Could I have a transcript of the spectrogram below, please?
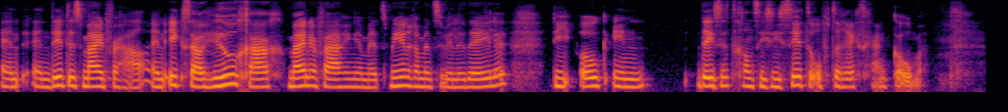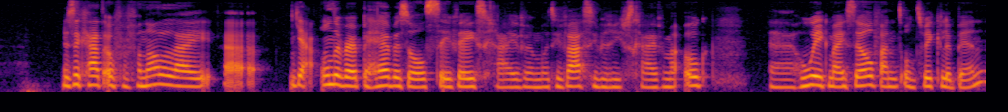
En, en dit is mijn verhaal. En ik zou heel graag mijn ervaringen met meerdere mensen willen delen die ook in deze transitie zitten of terecht gaan komen. Dus ik ga het over van allerlei uh, ja, onderwerpen hebben zoals cv schrijven, motivatiebrief schrijven, maar ook uh, hoe ik mijzelf aan het ontwikkelen ben.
